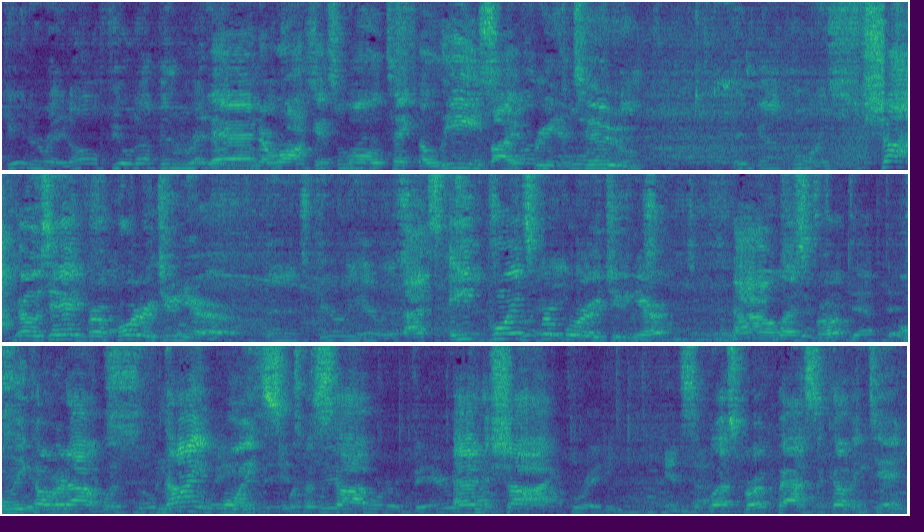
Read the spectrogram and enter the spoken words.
Gatorade all fueled up and ready. then the Rockets will take the lead by three to two. They've got Morris. Shot goes in for Porter Jr. Then it's Gary Harris. That's eight points for Porter Jr. Now Westbrook only covered out with nine points with a stop and a shot. Westbrook pass to Covington.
